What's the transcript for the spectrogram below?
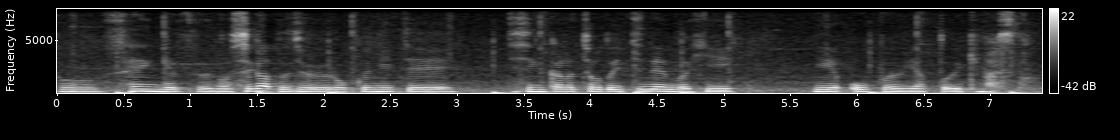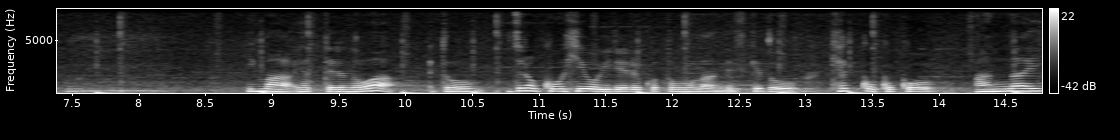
と先月の4月16日地震からちょうど1年の日にオープンやっとできました今やってるのは、えっと、もちろんコーヒーを入れることもなんですけど結構ここ案内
